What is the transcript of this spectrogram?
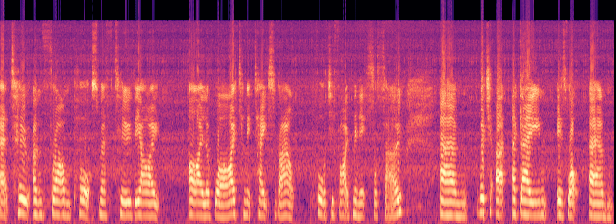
uh, to and from Portsmouth to the Isle of Wight and it takes about 45 minutes or so um, which uh, again is what um,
